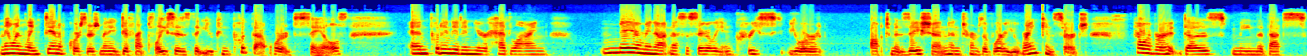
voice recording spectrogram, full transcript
Now in linkedin of course there's many different places that you can put that word sales and putting it in your headline may or may not necessarily increase your optimization in terms of where you rank in search. However, it does mean that that's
